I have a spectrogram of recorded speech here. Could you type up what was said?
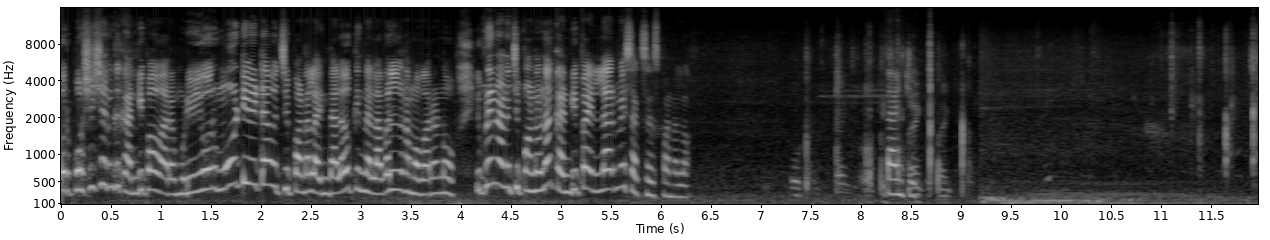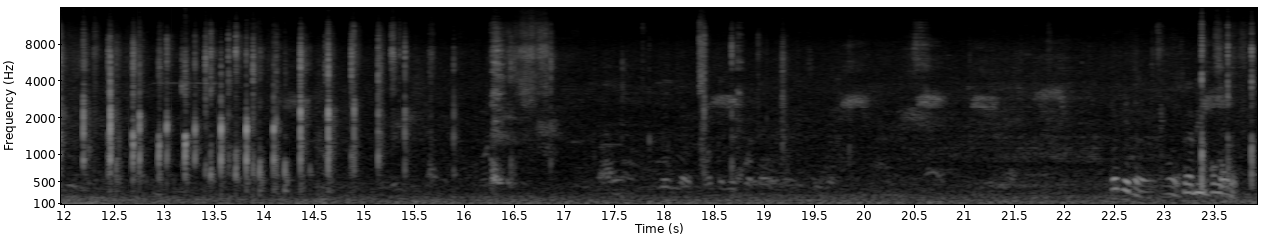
ஒரு பொசிஷனுக்கு கண்டிப்பாக வர முடியும். ஒரு மோட்டிவேட்டாக வச்சு பண்ணலாம். இந்த அளவுக்கு இந்த லெவலில் நம்ம வரணும். இப்படி நினச்சி பண்ணோம்னா கண்டிப்பாக எல்லாருமே சக்ஸஸ் பண்ணலாம். Thank you thank you okay sir sir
